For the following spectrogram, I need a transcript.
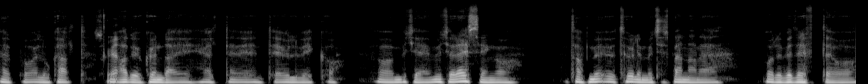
her på lokalt. Så vi Ja. hadde jo kunder i, helt inn til Ulvik, og det var mye, mye reising, og traff utrolig mye spennende både bedrifter og,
